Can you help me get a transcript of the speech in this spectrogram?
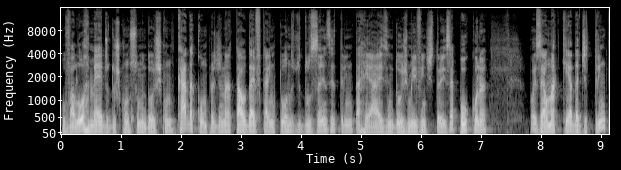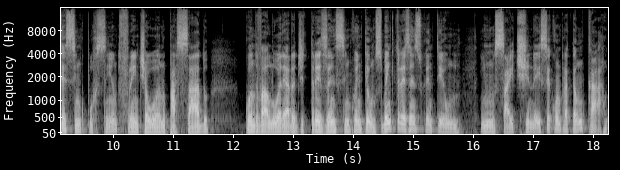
o valor médio dos consumidores com cada compra de Natal deve ficar em torno de 230 reais em 2023. É pouco, né? Pois é, uma queda de 35% frente ao ano passado, quando o valor era de 351. Se bem que 351 em um site chinês você compra até um carro.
